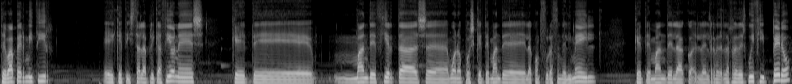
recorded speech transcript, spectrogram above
te va a permitir eh, que te instale aplicaciones, que te mande ciertas, eh, bueno, pues que te mande la configuración del email, que te mande la- la- las redes wifi, pero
